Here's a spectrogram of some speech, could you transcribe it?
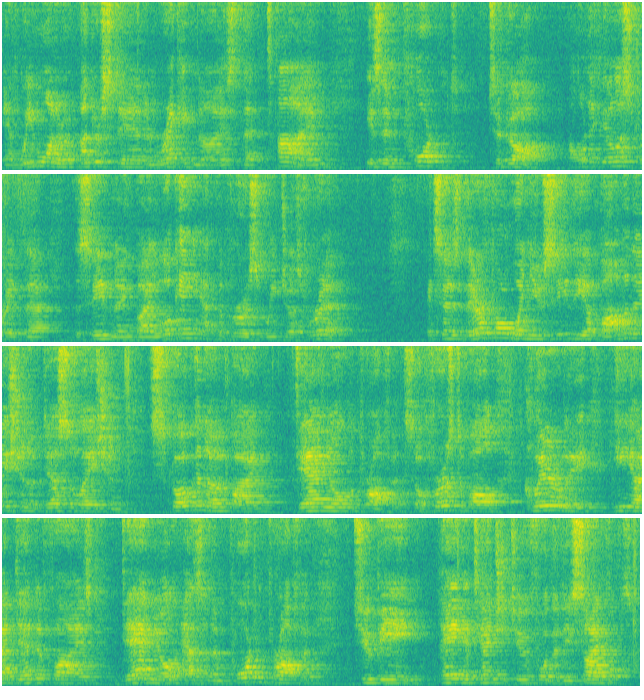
And we want to understand and recognize that time is important to God. I want to illustrate that this evening by looking at the verse we just read. It says, Therefore, when you see the abomination of desolation spoken of by Daniel the prophet. So first of all, clearly he identifies Daniel as an important prophet to be paying attention to for the disciples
